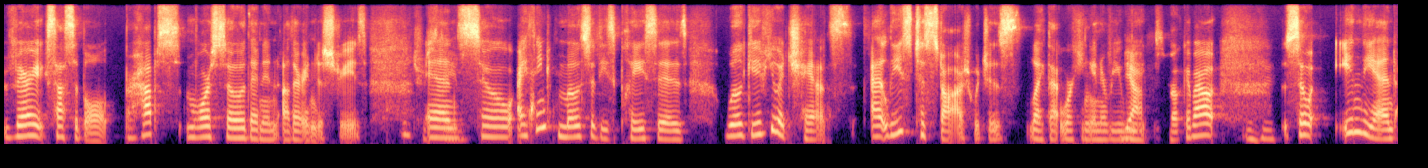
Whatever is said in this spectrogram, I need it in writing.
very accessible, perhaps more so than in other industries. And so I think most of these places will give you a chance, at least to stage, which is like that working interview Yeah. we spoke about. Mhm. So in the end,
